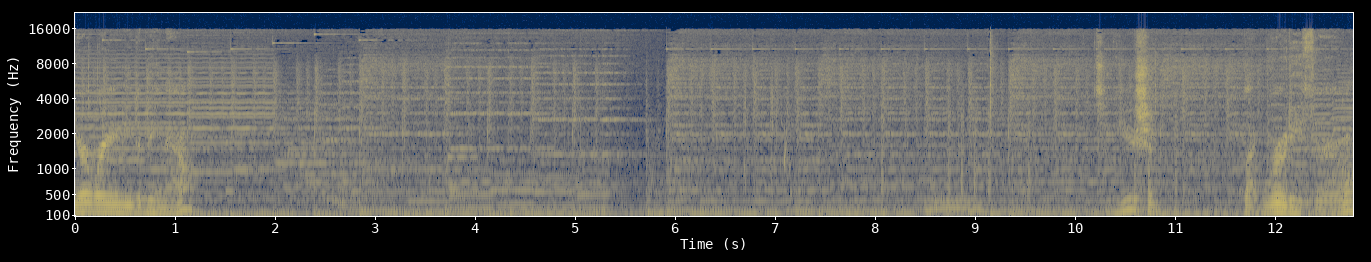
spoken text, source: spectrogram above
You're where you need to be now. So you should let Rudy through.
